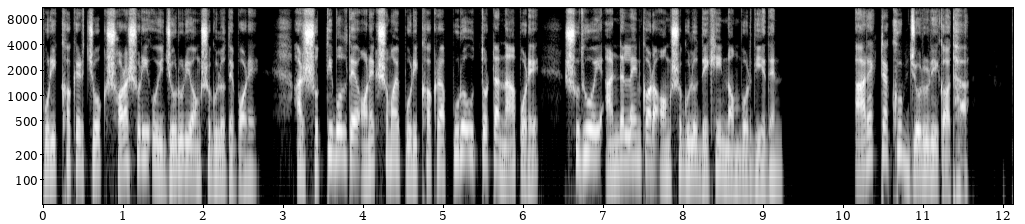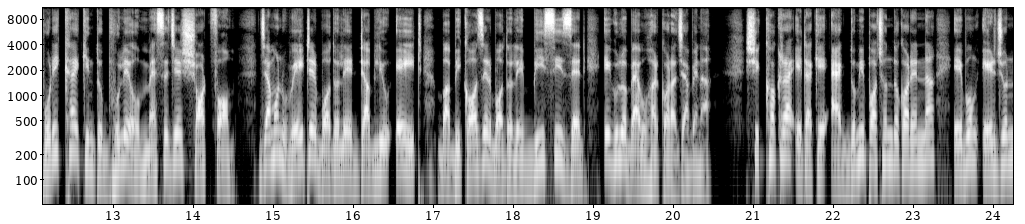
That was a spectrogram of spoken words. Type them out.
পরীক্ষকের চোখ সরাসরি ওই জরুরি অংশগুলোতে পড়ে। আর সত্যি বলতে অনেক সময় পরীক্ষকরা পুরো উত্তরটা না পড়ে, শুধু ওই আন্ডারলাইন করা অংশগুলো দেখেই নম্বর দিয়ে দেন। আরেকটা খুব জরুরি কথা পরীক্ষায় কিন্তু ভুলেও মেসেজের শর্ট ফর্ম যেমন ওয়েটের বদলে ডাব্লিউ এইট বা বিকজের বদলে বিসিজেড এগুলো ব্যবহার করা যাবে না। শিক্ষকরা এটাকে একদমই পছন্দ করেন না এবং এর জন্য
